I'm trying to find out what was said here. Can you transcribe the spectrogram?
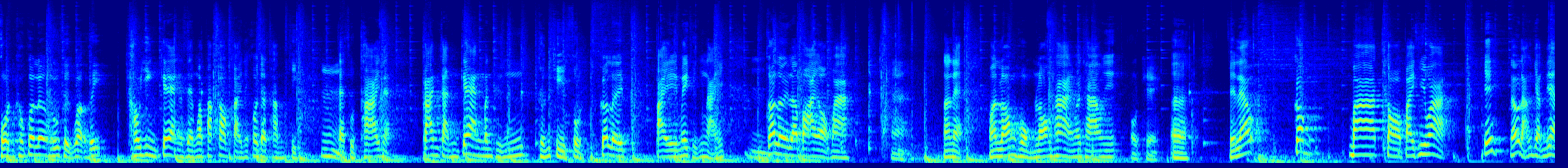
คนเขาก็เริ่มรู้สึกว่าเฮ้ยเขายิ่งแกล้งแสดงว่าพรรคเก้าวไกลเนี่ยเขาจะทำจริง อืม แต่สุดท้ายเนี่ยการกลันแกล้งมันถึงถึงขีดสุดก็เลยไปไม่ถึงไหน อืม ก็เลยระบายออกมาอ่านั่นแหละมาร้องห่มร้องไห้เมื่อเช้านี้ โอเค เออเสร็จแล้วก็มาต่อไปที่ว่า เอ๊ะ แล้วหลังจากเนี้ย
